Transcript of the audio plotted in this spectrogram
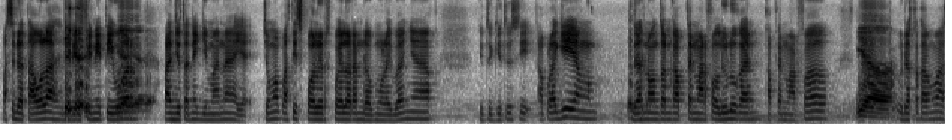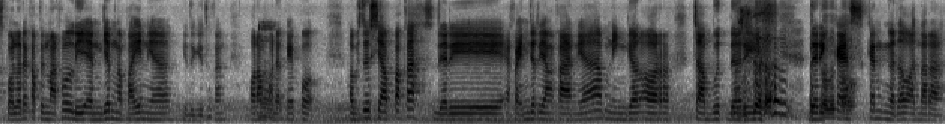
Pasti udah tau lah dari Infinity War Iya, iya. lanjutannya gimana ya. Cuma pasti spoiler-spoileran udah mulai banyak. Gitu-gitu sih. Apalagi yang udah nonton Captain Marvel dulu kan. Captain Marvel Iya. udah ketahuan wah, spoilernya Captain Marvel di Endgame ngapain ya gitu-gitu kan. Orang Hmm. pada kepo. Habis itu siapakah dari Avenger yang akan ya meninggal or cabut dari dari Betul, betul. cast kan nggak tahu antara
